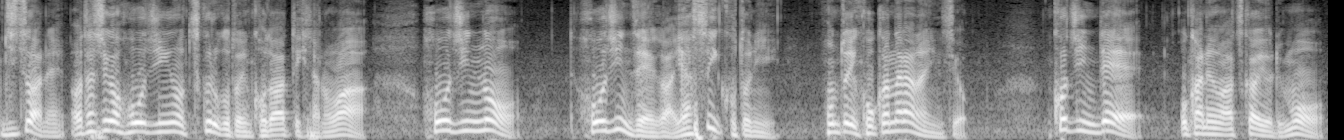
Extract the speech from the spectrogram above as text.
実はね、私が法人を作ることにこだわってきたのは、法人の、法人税が安いことに、本当に他ならないんですよ。個人でお金を扱うよりも、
